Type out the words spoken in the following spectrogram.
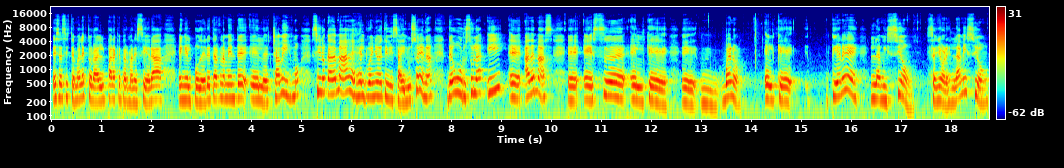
ese sistema electoral para que permaneciera en el poder eternamente el chavismo, sino que además es el dueño de Tibisay y Lucena, de Úrsula y eh, además eh, es el que, mm, bueno, el que tiene la misión, señores, la misión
